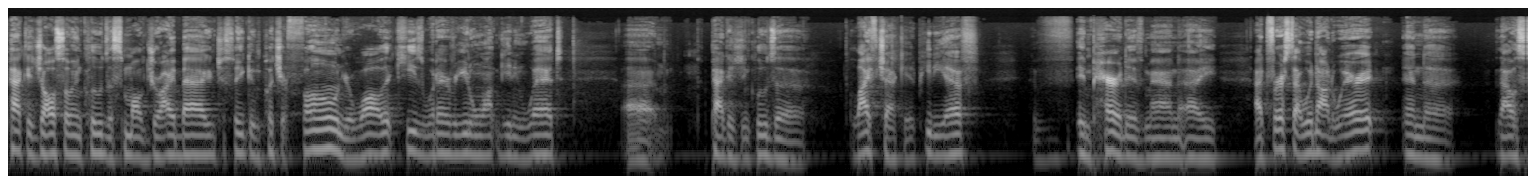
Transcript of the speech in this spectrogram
Package also includes a small dry bag, just so you can put your phone, your wallet, keys, whatever you don't want getting wet. Uh, package includes a life jacket, PDF. Imperative, man. I at first I would not wear it, and uh, that was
